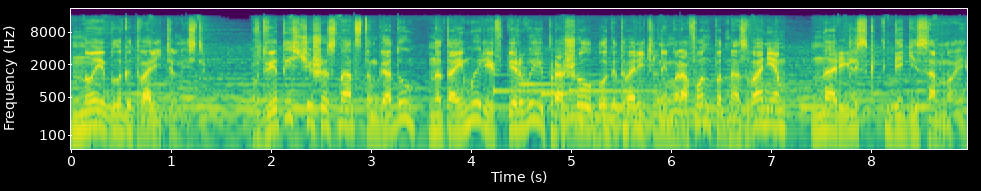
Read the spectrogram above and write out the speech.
но и благотворительность. В 2016 году на Таймыре впервые прошел благотворительный марафон под названием «Норильск. Беги со мной».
